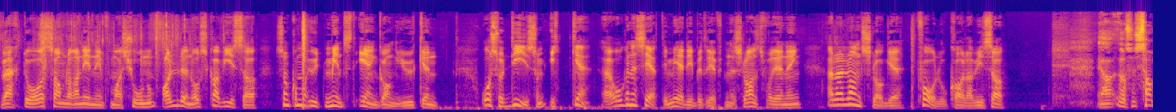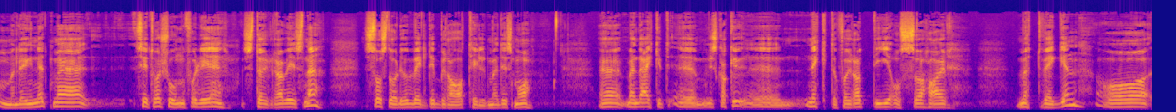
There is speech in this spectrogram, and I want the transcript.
Hvert år samler han inn informasjon om alle norske aviser som kommer ut minst én gang i uken. Også de som ikke er organisert i Mediebedriftenes Landsforening eller Landslaget for lokalaviser. Ja, altså Sammenlignet med situasjonen for de større avisene, så står det jo veldig bra til med de små. Eh, men ikke, eh, vi skal ikke eh, nekte for at de også har møtt veggen. Og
